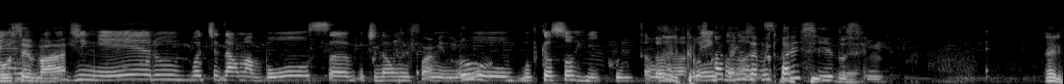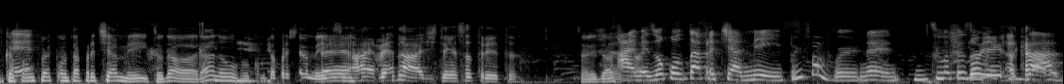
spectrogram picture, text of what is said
Ou você vai- dinheiro, vou te dar uma bolsa, vou te dar um uniforme novo, porque eu sou rico, então... Aham, fica Nos vem quadrinhos é muito parecido, É. assim. É, ele fica É? falando que vai contar pra tia May toda hora. Ah, não, vou contar pra tia May. É, ah, é verdade, tem essa treta. Então ele dá Ai, mas vou contar pra tia May, por favor, né? Se uma pessoa Não, e vai cara,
